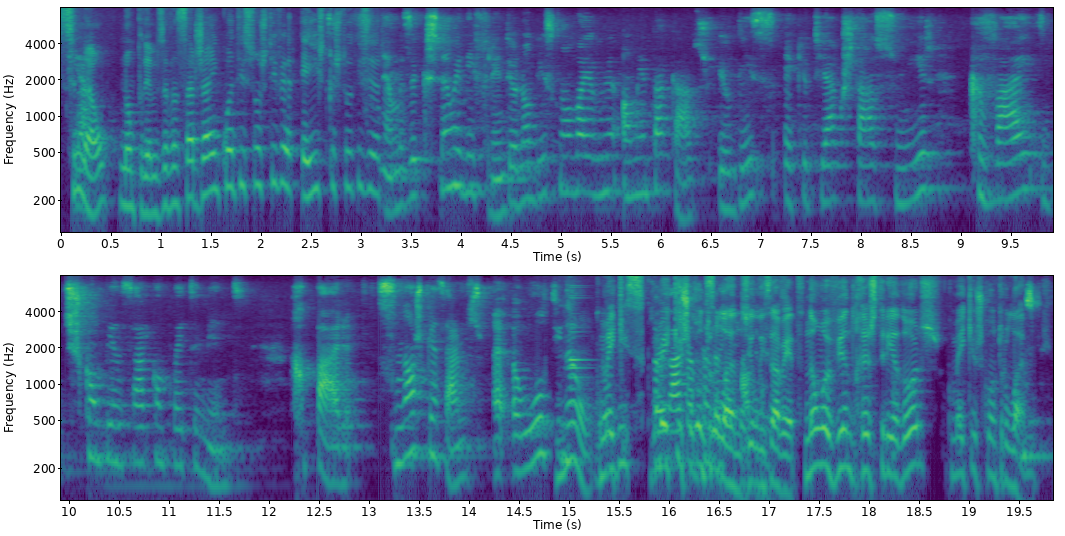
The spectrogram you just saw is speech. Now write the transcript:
Se não, não podemos avançar já enquanto isso não estiver. É isto que eu estou a dizer. Não, mas a questão é diferente. Eu não disse que não vai aumentar casos. Eu disse é que o Tiago está a assumir que vai descompensar completamente. Repare, se nós pensarmos a, a última. Não, como é que, como é que os controlamos, Elizabeth? Não havendo rastreadores, como é que os controlamos? Mas,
